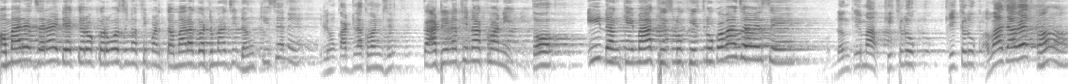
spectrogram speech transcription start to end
અમારે જરાય ડેકેરો કરવો જ નથી પણ તમારા ગઢમાં જે ડંકી છે ને એટલે હું કાઢી નાખવાની છે. કાઢી નથી નાખવાની. તો? ઈ ડંકીમાં ખીચડું ખીચડું કવા જ આવે છે? ડંકીમાં ખીચડું ખીચડું અવાજ આવે? હા.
